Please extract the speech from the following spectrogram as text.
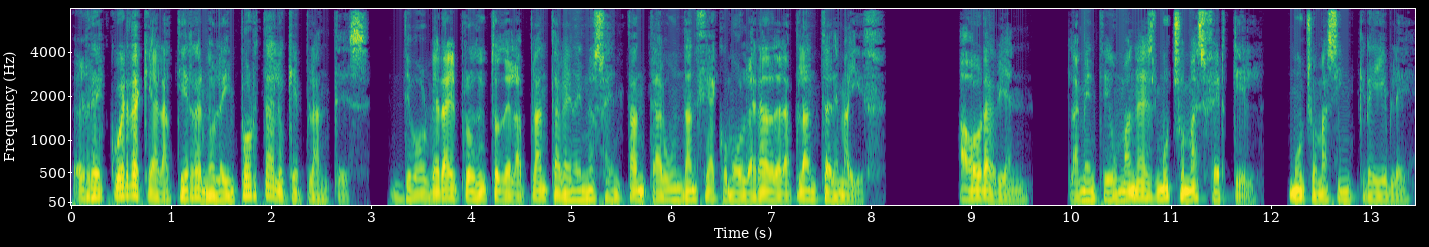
Recuerda que a la tierra no le importa lo que plantes, devolverá el producto de la planta venenosa en tanta abundancia como lo hará de la planta de maíz. Ahora bien, la mente humana es mucho más fértil, mucho más increíble,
